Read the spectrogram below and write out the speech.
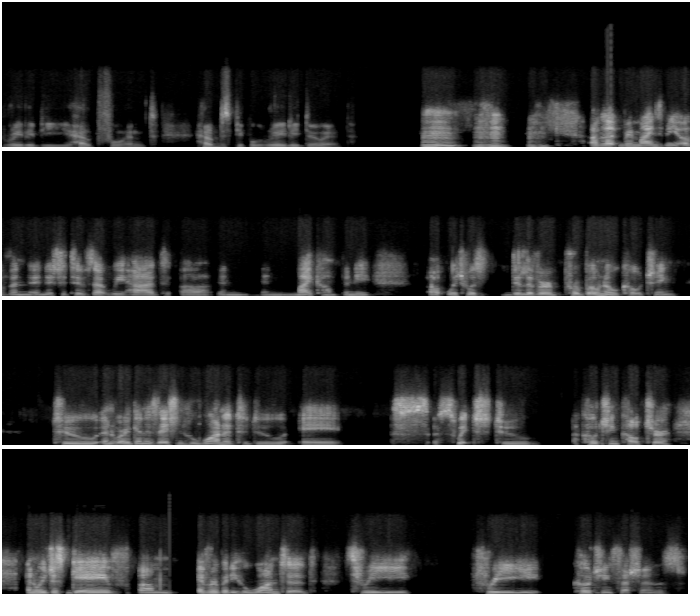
really be helpful and help these people really do it. Mm, mm-hmm, mm-hmm. Uh, that reminds me of an initiative that we had uh, in in my company, uh, which was deliver pro bono coaching to an organization who wanted to do a, a switch to a coaching culture, and we just gave um, everybody who wanted three free coaching sessions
